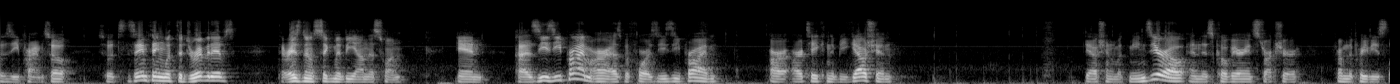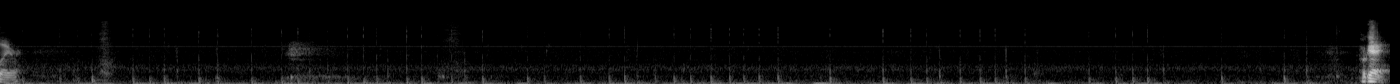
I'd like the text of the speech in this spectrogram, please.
of z prime. So, so it's the same thing with the derivatives. There is no sigma b on this one. And uh, zz prime are, as before, zz prime are, are taken to be Gaussian. Gaussian with mean zero, and this covariance structure from the previous layer. Okay,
